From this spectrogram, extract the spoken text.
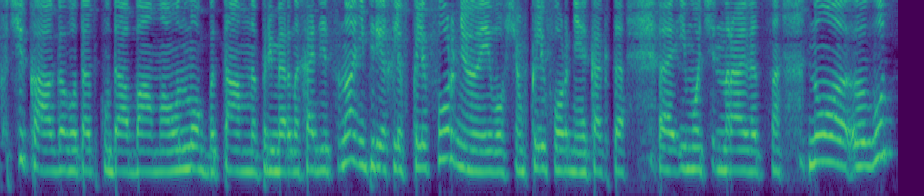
в Чикаго, вот откуда Обама, он мог бы там, например, находиться, но они переехали в Калифорнию, и, в общем, в Калифорнии как-то э, им очень нравится. Но э, вот,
